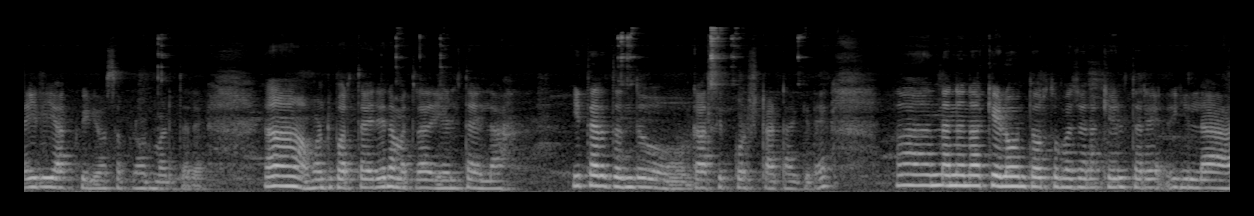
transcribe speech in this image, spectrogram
ಡೈಲಿ ಯಾಕೆ ವೀಡಿಯೋಸ್ ಅಪ್ಲೋಡ್ ಮಾಡ್ತಾರೆ? ಅಮೌಂಟ್ ಬರ್ತಾ ಇದೆ ನಮ್ಮ ಹತ್ರ ಹೇಳ್ತಾ ಇಲ್ಲ. ಈ ಥರದ್ದೊಂದು ಗಾಸಿಪ್ಗಳು ಸ್ಟಾರ್ಟ್ ಆಗಿದೆ. ನನ್ನನ್ನು ಕೇಳೋವಂಥವ್ರು ತುಂಬ ಜನ ಕೇಳ್ತಾರೆ, ಇಲ್ಲ, ಆ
